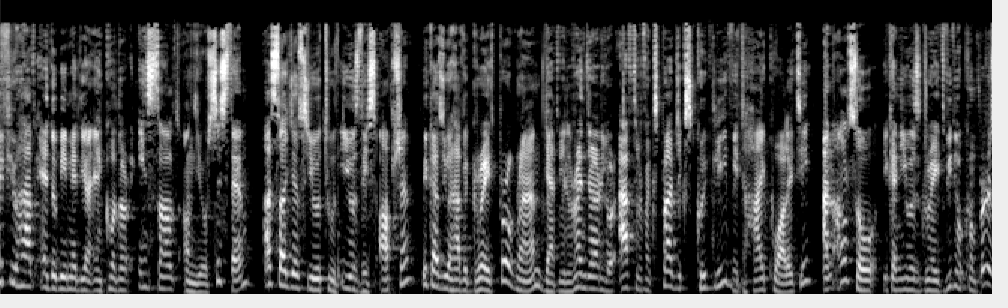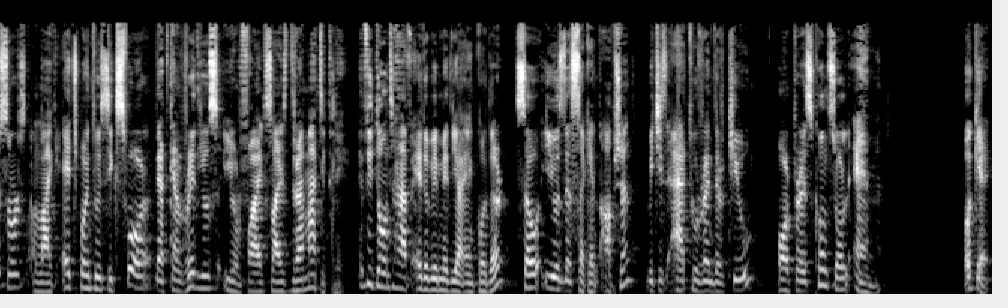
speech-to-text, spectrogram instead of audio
If you have Adobe Media Encoder installed on your system, I suggest you to use this option because you have a great program that will render your After Effects projects quickly with high quality. And also, you can use great video compressors like H.264 that can reduce your file size dramatically. If you don't have Adobe Media Encoder, so use the second option, which is add to render queue or press Ctrl M. Okay,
